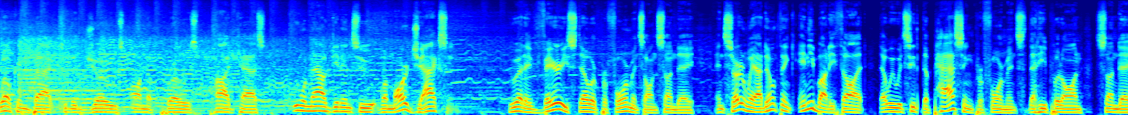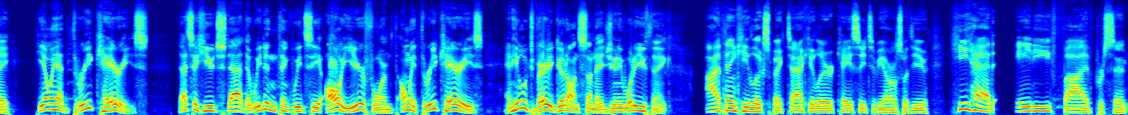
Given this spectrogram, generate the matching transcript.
Welcome back to the Joe's on the Pros podcast. We will now get into Lamar Jackson, who had a very stellar performance on Sunday. And certainly, I don't think anybody thought that we would see the passing performance that he put on Sunday. He only had three carries. That's a huge stat that we didn't think we'd see all year for him. Only three carries, and he looked very good on Sunday. Junie, what do you think? I think he looked spectacular, Casey, to be honest with you. He had 85%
